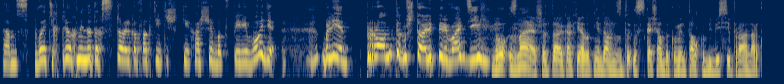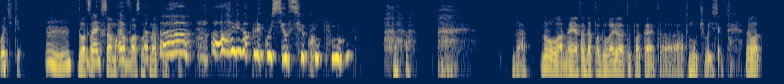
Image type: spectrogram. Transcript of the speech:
там в этих трех минутах столько фактических ошибок в переводе. Блин, промптом, что ли, переводили. Ну, знаешь, это как я тут недавно скачал документалку BBC про наркотики. Mm-hmm. 20 самых опасных наркотиков. А, я прикусил себе губу. Да. Ну ладно, я тогда поговорю, а ты пока это отмучивайся. Ну, вот.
